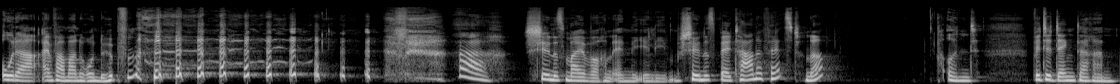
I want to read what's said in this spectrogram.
oder einfach mal eine Runde hüpfen. Ach, Schönes Maiwochenende, ihr Lieben. Schönes Beltanefest, ne? Und bitte denk daran,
